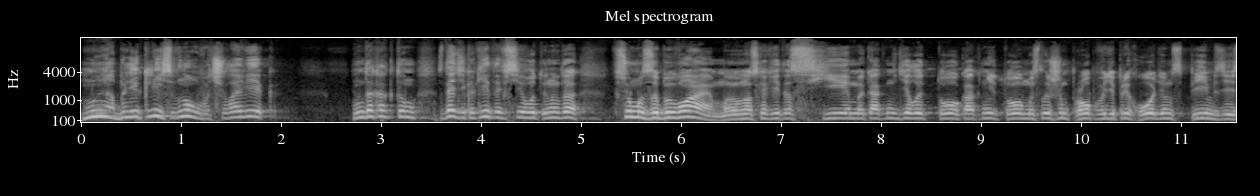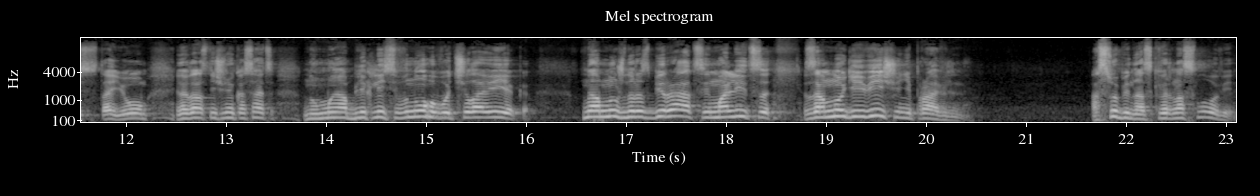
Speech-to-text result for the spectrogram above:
Мы облеклись в нового человека. Иногда как-то, знаете, какие-то все вот, иногда все мы забываем. Мы, у нас какие-то схемы, как не делать то, как не то. Мы слышим проповеди, приходим, спим здесь, встаем. Иногда нас ничего не касается. Но мы облеклись в нового человека – нам нужно разбираться и молиться за многие вещи неправильные. Особенно о сквернословии,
